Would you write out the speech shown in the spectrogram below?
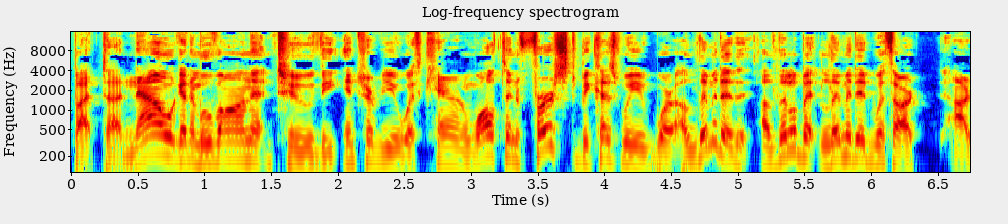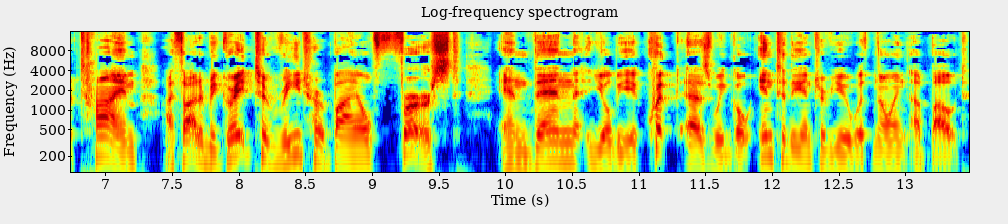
But uh, now we're going to move on to the interview with Karen Walton. First, because we were a limited, a little bit limited with our, our time, I thought it'd be great to read her bio first, and then you'll be equipped as we go into the interview with knowing about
